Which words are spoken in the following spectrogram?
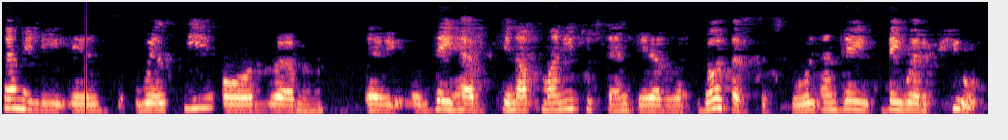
family is wealthy or um, uh, they have enough money to send their daughters to school, and they they were few.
